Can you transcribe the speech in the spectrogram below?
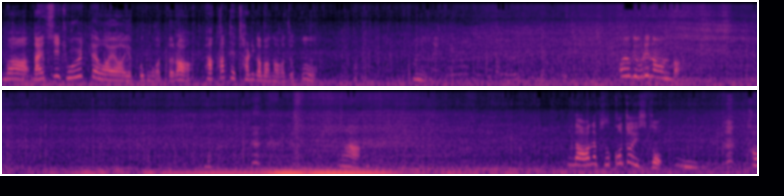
막 날씨 좋을 때 와야 예쁜 것 같더라. 바깥에 자리가 많아가지고. 응. 어 여기 우리 나온다. 뭐. 야. 근데 안에 불 꺼져 있어. 다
